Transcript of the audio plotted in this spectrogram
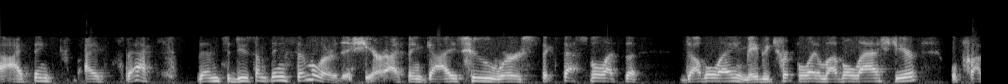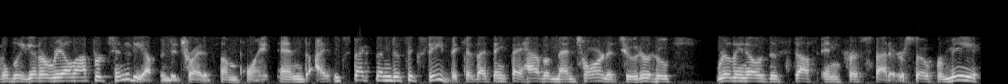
I think I expect them to do something similar this year. I think guys who were successful at the double A, maybe triple A level last year will probably get a real opportunity up in Detroit at some point. And I expect them to succeed because I think they have a mentor and a tutor who really knows his stuff in Chris Fetter. So for me,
